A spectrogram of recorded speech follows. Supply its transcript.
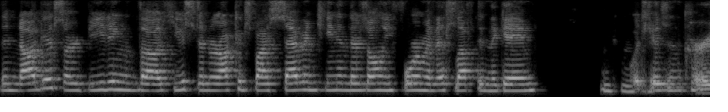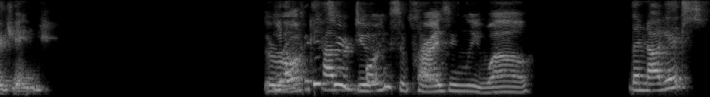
the Nuggets are beating the Houston Rockets by 17, and there's only four minutes left in the game, Mhm. which is encouraging. The Jokic Rockets are a doing point- sorry. surprisingly well. The Nuggets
